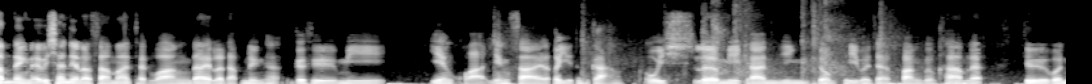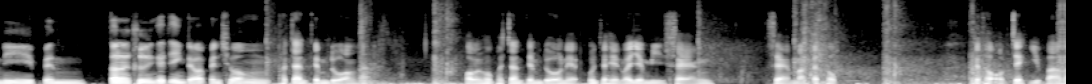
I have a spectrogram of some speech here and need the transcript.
ตำแหน่งในวิชั่นเนี่ยเราสามารถจัดวางได้ระดับหนึ่งฮะ ก็คือมีเอียงขวาเอียงซ้ายแล้วก็อยู่ตรงกลาง โอ้ย เริ่มมีการยิงโจมตีมาจากฝั่งตรงข้ามแล้ว คือวันนี้เป็นตอนกลางคืนก็จริงแต่ว่าเป็นช่วงพระจันทร์เต็มดวงฮะ พอเป็นพวกพระจันทร์เต็มดวงเนี่ย คุณจะเห็นว่ายังมีแสงแสงมากระทบ กระทบอ็อบเจกต์อยู่บ้าง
